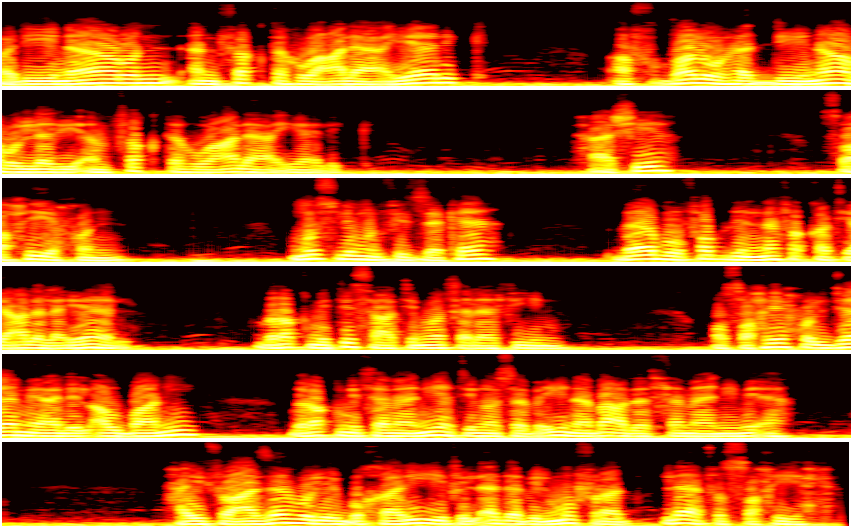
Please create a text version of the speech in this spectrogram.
ودينار أنفقته على عيالك أفضلها الدينار الذي أنفقته على عيالك. حاشية صحيح. مسلم في الزكاة باب فضل النفقة على العيال برقم تسعة وثلاثين. وصحيح الجامع للألباني برقم ثمانية وسبعين بعد الثمانمائة. حيث عزاه للبخاري في الأدب المفرد لا في الصحيح.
